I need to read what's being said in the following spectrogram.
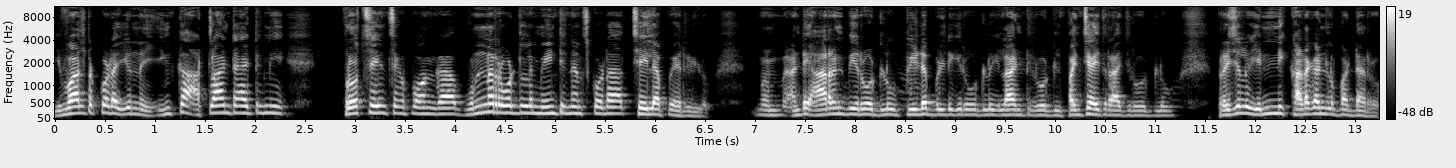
ఇవాళ కూడా అవి ఉన్నాయి. ఇంకా అట్లాంటి వాటిని ప్రోత్సహించకపోగా ఉన్న రోడ్ల మెయింటెనెన్స్ కూడా చేయలేకపోయారు వీళ్ళు. అంటే ఆర్ఎన్బి రోడ్లు పీడబ్ల్యూడి రోడ్లు ఇలాంటి రోడ్లు పంచాయతీరాజ్ రోడ్లు ప్రజలు ఎన్ని కడగండ్లు పడ్డారు.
